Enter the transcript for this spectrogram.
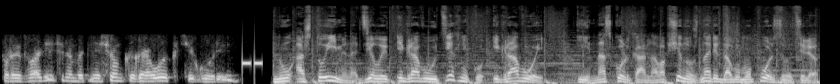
производителем отнесен к игровой категории. Ну а что именно делает игровую технику игровой? И насколько она вообще нужна рядовому пользователю?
